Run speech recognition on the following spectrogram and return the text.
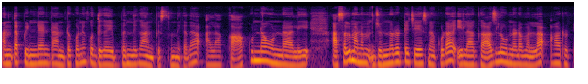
అంత పిండి అంటే అంటుకొని కొద్దిగా ఇబ్బందిగా అనిపిస్తుంది కదా. అలా కాకుండా ఉండాలి. అసలు మనం జొన్న రొట్టె చేసినా కూడా ఇలా గాజులు ఉండడం వల్ల ఆ రొట్టె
